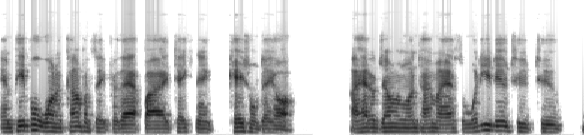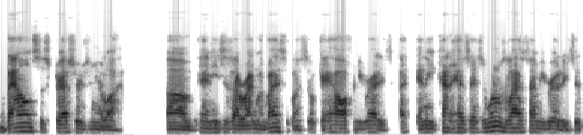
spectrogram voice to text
and people want to compensate for that by taking an occasional day off. I had a gentleman one time. I asked him, "What do you do to to balance the stressors in your life?" Um, and he says, "I ride my bicycle." I said, "Okay, how often do you ride?" He and he kind of hesitated. I said, "When was the last time you rode?" He said,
